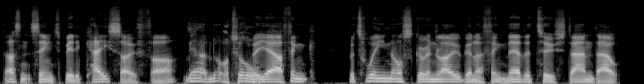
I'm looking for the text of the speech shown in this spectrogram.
doesn't seem to be the case so far. yeah, not at all. But yeah, I think between Oscar and Logan, I think they're the two standout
